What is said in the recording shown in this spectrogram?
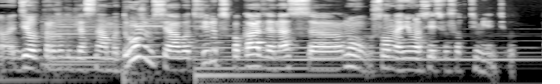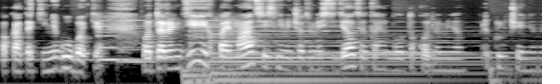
э, делает продукты для сна, мы дружимся, а вот Philips пока для нас, э, ну, условно, они у нас есть в ассортименте, вот пока такие неглубокие. Вот R&D, их поймать и с ними что-то вместе делать, это, конечно, было такое для меня приключение.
